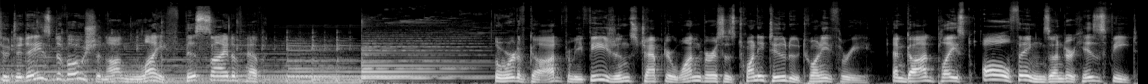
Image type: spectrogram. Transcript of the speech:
to today's devotion on life this side of heaven. The Word of God from Ephesians chapter 1 verses 22 to 23. And God placed all things under his feet,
